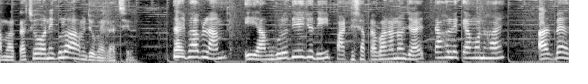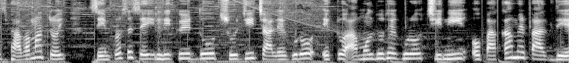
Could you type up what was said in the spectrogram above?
আমার কাছেও অনেকগুলো আম জমে গেছে। তাই ভাবলাম, এই আমগুলো দিয়ে যদি পাটি সাপটা বানানো যায়, তাহলে কেমন হয়? আর ব্যাস, ভাবা মাত্রই সেম প্রসেসেই লিকুইড দুধ, সুজি, চালের গুঁড়ো, একটু আমল দুধের গুঁড়ো, চিনি ও পাকা আমের পাল্প দিয়ে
